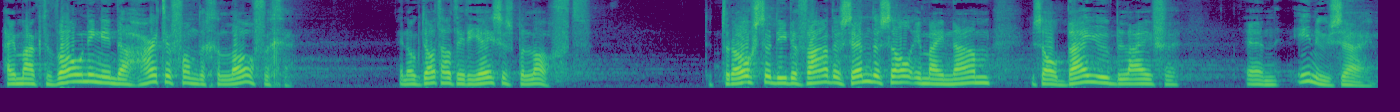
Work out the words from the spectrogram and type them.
Hij maakt woning in de harten van de gelovigen. En ook dat had de Jezus beloofd. De trooster die de Vader zenden zal in mijn naam, zal bij u blijven en in u zijn.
